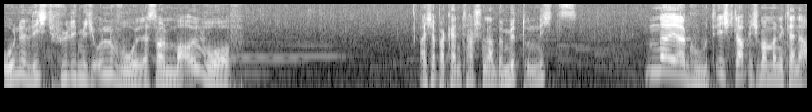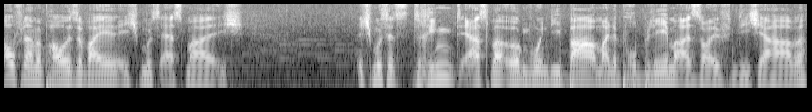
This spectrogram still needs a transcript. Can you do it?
Ohne Licht fühle ich mich unwohl. Das ist doch ein Maulwurf. Aber ich habe ja keine Taschenlampe mit und nichts. Naja gut, ich glaube, ich mache mal eine kleine Aufnahmepause, weil ich muss erstmal, ich, ich muss jetzt dringend erstmal irgendwo in die Bar und meine Probleme ersäufen, die ich hier habe.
